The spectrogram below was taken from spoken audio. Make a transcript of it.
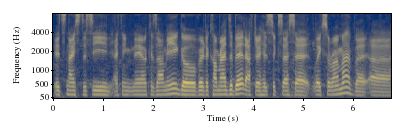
it's nice to see, I think, Nao Kazami go over to Comrades a bit after his success at Lake Saroma, but uh,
